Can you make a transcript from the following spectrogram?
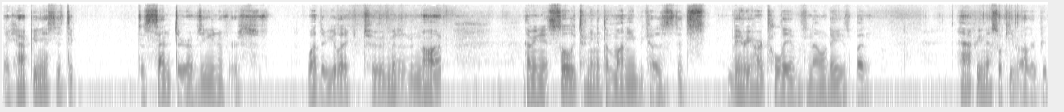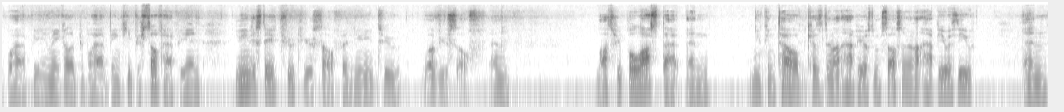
Like, happiness is the, the center of the universe. Whether you like to admit it or not, I mean, it's slowly turning into money because it's very hard to live nowadays, but happiness will keep other people happy and make other people happy and keep yourself happy. And you need to stay true to yourself and you need to love yourself. And lots of people lost that, and you can tell because they're not happy with themselves and they're not happy with you. And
